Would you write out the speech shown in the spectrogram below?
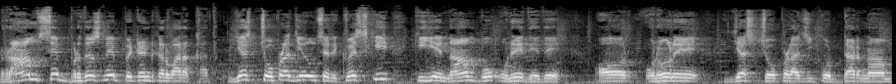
राम से ब्रदर्स ने पेटेंट करवा रखा था। यश चोपड़ा जी ने उनसे रिक्वेस्ट की कि ये नाम वो उन्हें दे दे और उन्होंने यश चोपड़ा जी को डर नाम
